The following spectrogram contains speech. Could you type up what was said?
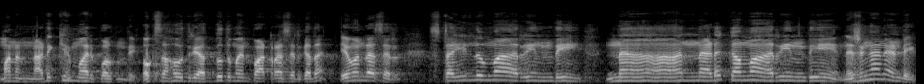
మన నడికే మారిపోతుంది. ఒక సహోదరి అద్భుతమైన పాట రాశారు కదా? ఏమని రాశారు? స్టైల్ మారింది నా నడక మారింది. నిజంగానే అండి.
